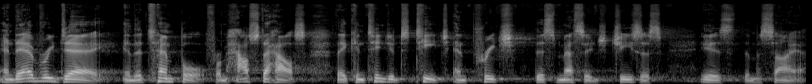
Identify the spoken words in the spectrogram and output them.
And every day in the temple, from house to house, they continued to teach and preach this message Jesus is the Messiah.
